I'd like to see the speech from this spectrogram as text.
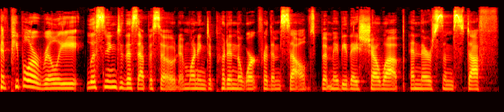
if people are really listening to this episode and wanting to put in the work for themselves, but maybe they show up and there's some stuff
